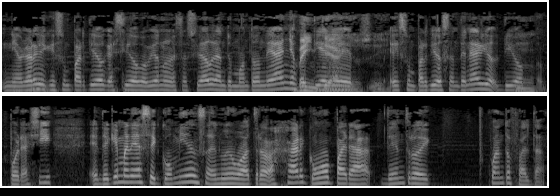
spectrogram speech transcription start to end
ni hablar de que es un partido que ha sido gobierno en nuestra ciudad durante un montón de años, que tiene, es un partido centenario, digo, mm. por allí. Eh, ¿De qué manera se comienza de nuevo a trabajar como para dentro de, ¿cuánto falta?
